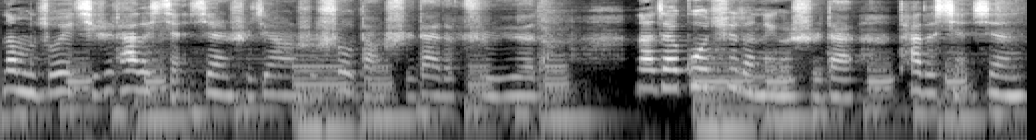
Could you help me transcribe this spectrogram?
那么，所以其实它的显现实际上是受到时代的制约的。那在过去的那个时代，它的显现，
